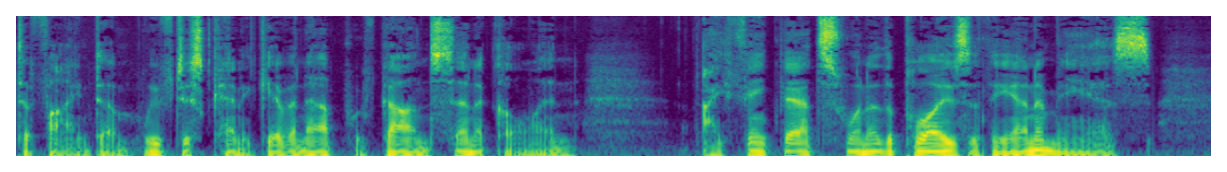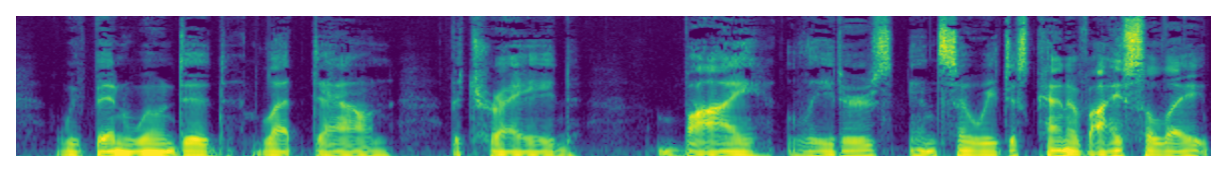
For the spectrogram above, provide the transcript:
to find them. We've just kind of given up. We've gone cynical, and I think that's one of the ploys of the enemy is we've been wounded, let down, betrayed by leaders, and so we just kind of isolate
